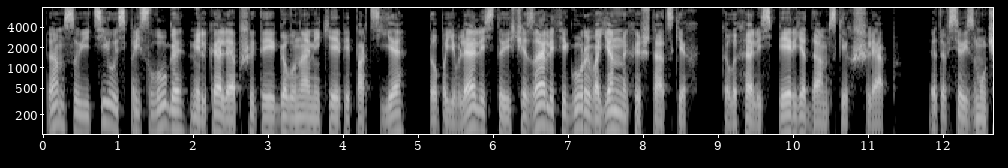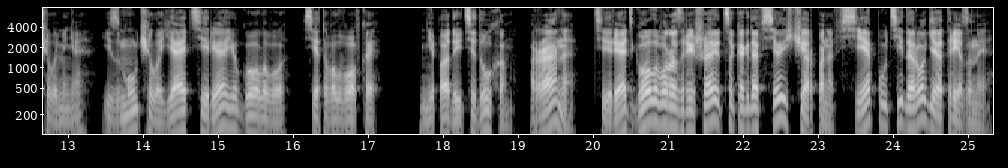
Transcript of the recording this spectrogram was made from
Там суетилась прислуга, мелькали обшитые галунами кепи портье, то появлялись, то исчезали фигуры военных и штатских. Колыхались перья дамских шляп. Это все измучило меня. Измучило, я теряю голову, сетовал Вовка. Не падайте духом. Рано. Терять голову разрешается, когда все исчерпано, все пути дороги отрезаны,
